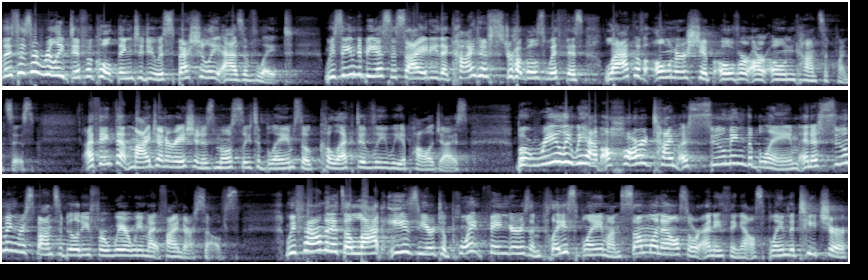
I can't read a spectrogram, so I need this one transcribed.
this is a really difficult thing to do, especially as of late. We seem to be a society that kind of struggles with this lack of ownership over our own consequences. I think that my generation is mostly to blame, so collectively we apologize. But really, we have a hard time assuming the blame and assuming responsibility for where we might find ourselves. We found that it's a lot easier to point fingers and place blame on someone else or anything else. Blame the teacher,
